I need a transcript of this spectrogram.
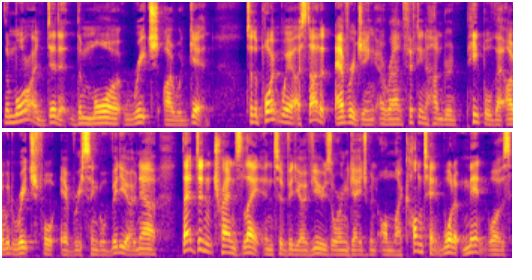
the more I did it, the more reach I would get. To the point where I started averaging around 1500 people that I would reach for every single video. Now, that didn't translate into video views or engagement on my content. What it meant was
